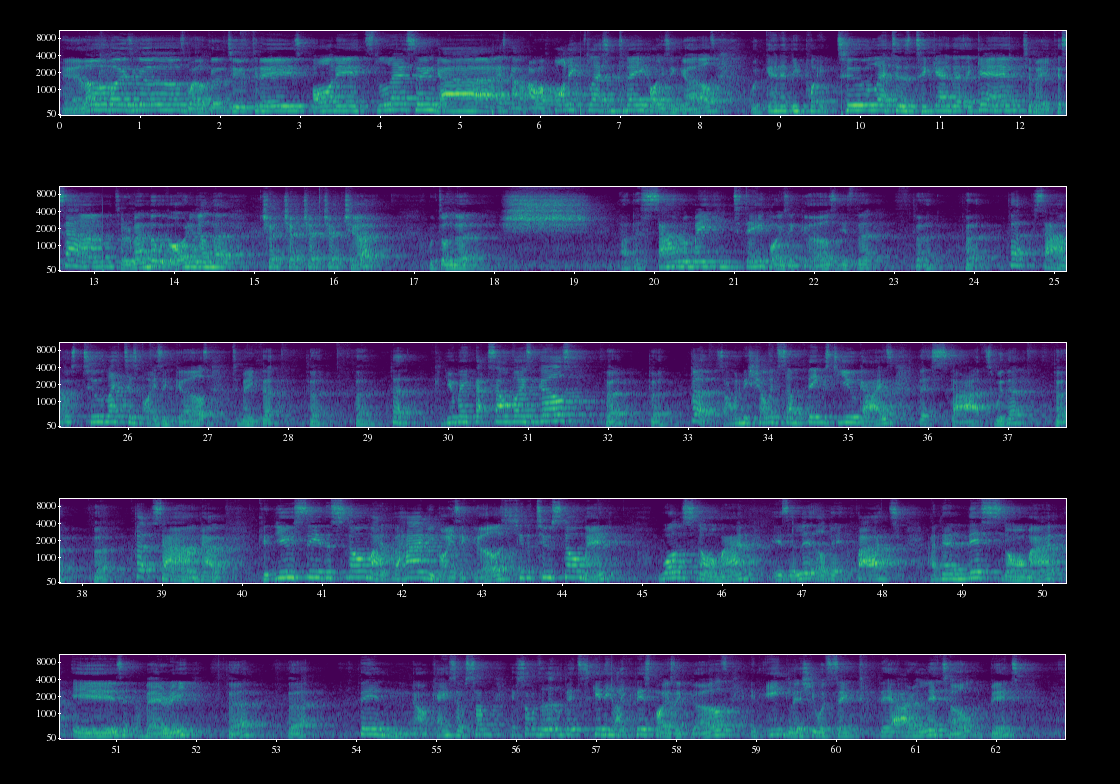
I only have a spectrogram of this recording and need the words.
Hello boys and girls, welcome to today's phonics lesson guys. Now our phonics lesson today boys and girls, we're going to be putting two letters together again to make a sound. So remember we've already done the ch ch ch ch ch, we've done the shh. Now the sound we're making today boys and girls is the th th th sound. There's two letters boys and girls to make the th th th. Can you make that sound, boys and girls? Th, th, th. So I'm going to be showing some things to you guys that starts with a th, th, th sound. Now, can you see the snowman behind me, boys and girls? You See the two snowmen? One snowman is a little bit fat, and then this snowman is very th, th, thin, okay? So some, if someone's a little bit skinny like this, boys and girls, in English you would say they are a little bit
